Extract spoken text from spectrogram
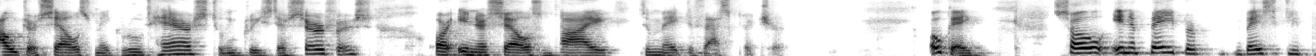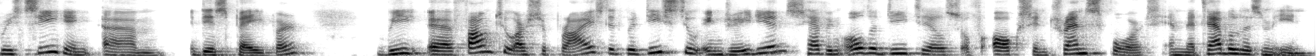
outer cells make root hairs to increase their surface or inner cells die to make the vasculature. Okay, so in a paper basically preceding um, this paper, we uh, found to our surprise that with these two ingredients, having all the details of auxin transport and metabolism in,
